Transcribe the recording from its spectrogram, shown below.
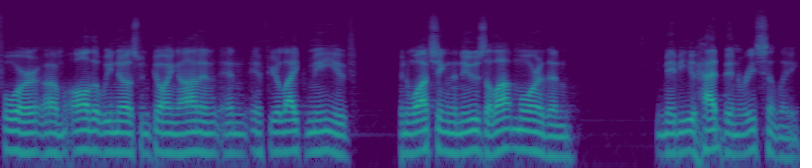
for um, all that we know has been going on. And, and if you're like me, you've been watching the news a lot more than maybe you had been recently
